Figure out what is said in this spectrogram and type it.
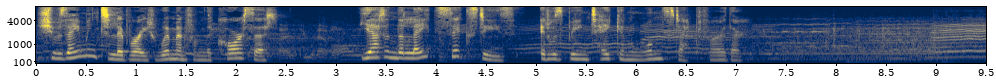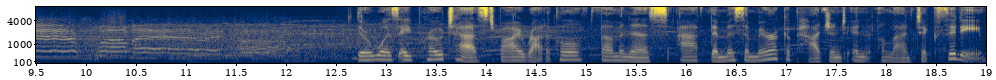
she was aiming to liberate women from the corset. Yet in the late 60s, it was being taken one step further. There was a protest by radical feminists at the Miss America pageant in Atlantic City,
